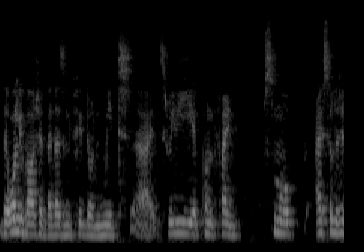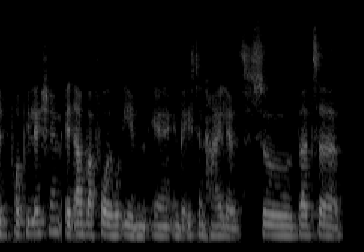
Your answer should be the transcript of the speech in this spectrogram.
The only vulture that doesn't feed on meat. Uh, it's really a confined, small, isolated population at Aberfoyle in, in, in the Eastern Highlands. So that's a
